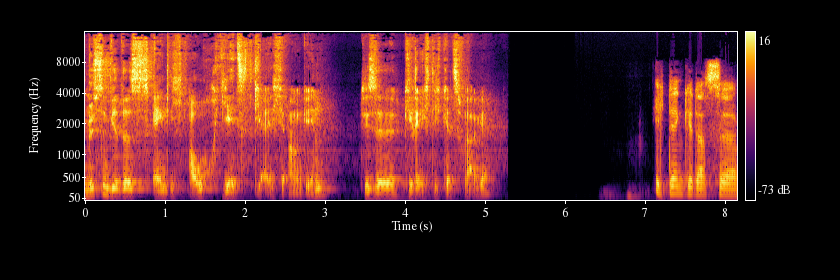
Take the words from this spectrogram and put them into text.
müssen wir das eigentlich auch jetzt gleich angehen? Diese Gerechtigkeitsfrage? Ich denke, dass äh,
